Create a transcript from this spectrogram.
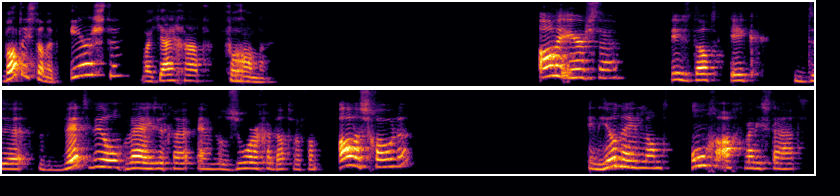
Wat is dan het eerste wat jij gaat veranderen? Allereerste is dat ik de wet wil wijzigen en wil zorgen dat we van alle scholen in heel Nederland, ongeacht waar die staat,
